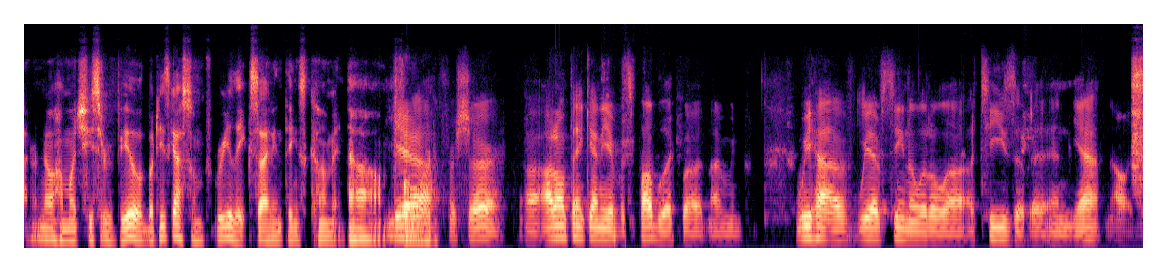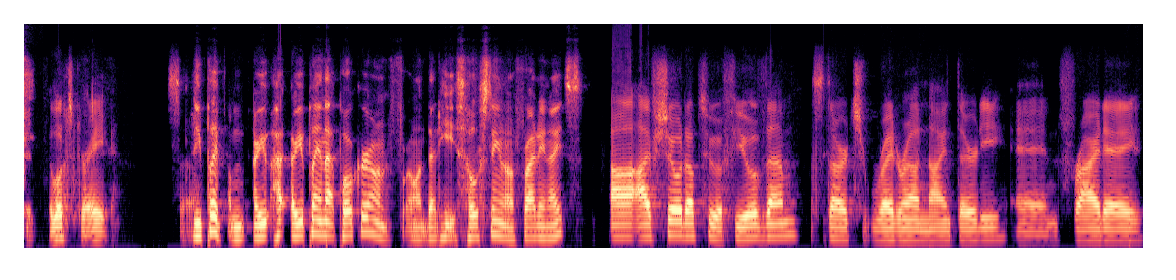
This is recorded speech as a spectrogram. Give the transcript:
i don't know how much he's revealed but he's got some really exciting things coming um yeah, forward. for sure. Uh, I don't think any of it's public, but I mean, we have we have seen a little uh, a tease of it, and yeah, no, it, it looks great. So do you play Um, are you are you playing that poker on, on that he's hosting on friday nights uh, I've showed up to a few of them. It starts right around nine thirty, and Friday.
